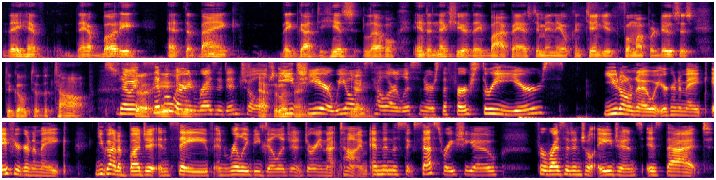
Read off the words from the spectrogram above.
they have their buddy at the bank. They've got to his level, and the next year they bypassed him, and they'll continue for my producers to go to the top. So So it's similar it- in residential. Absolutely. Each year, we always Yeah. tell our listeners the first three years, you don't know what you're going to make, if you're going to make. You got to budget and save and really be diligent during that time. And then the success ratio for residential agents is that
